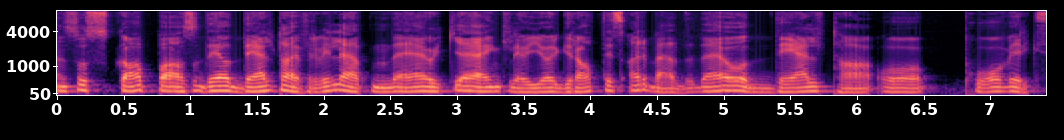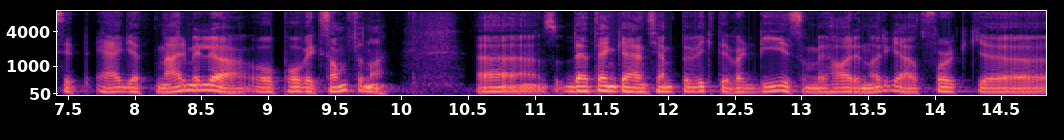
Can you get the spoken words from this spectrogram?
Men så skaper, altså det å delta i frivilligheten, det er jo ikke egentlig å gjøre gratisarbeid. Det er jo å delta og påvirke sitt eget nærmiljø og påvirke samfunnet. Eh, det tenker jeg er en kjempeviktig verdi som vi har i Norge. At folk eh,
